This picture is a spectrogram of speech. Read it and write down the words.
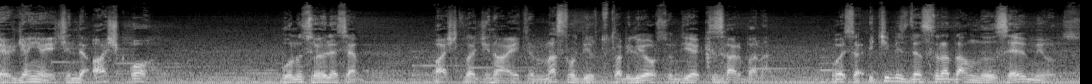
Evgenya için de aşk o. Bunu söylesem, aşkla cinayeti nasıl bir tutabiliyorsun diye kızar bana. Oysa ikimiz de sıradanlığı sevmiyoruz.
